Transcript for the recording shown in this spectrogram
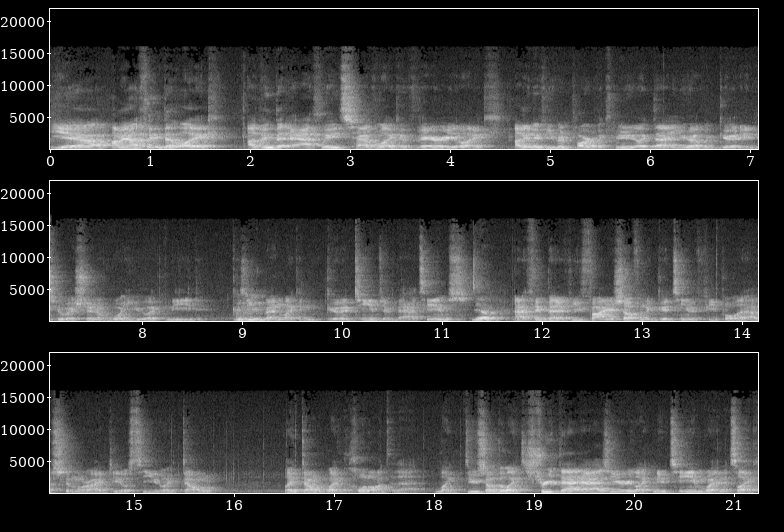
Yeah, I mean, I think that like I think that athletes have like a very like I think if you've been part of a community like that, you have a good intuition of what you like need because you've mm-hmm. been like in good teams and bad teams. Yep. And I think that if you find yourself in a good team of people that have similar ideals to you, like don't like don't like hold on to that. Like do something like treat that as your like new team when it's like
